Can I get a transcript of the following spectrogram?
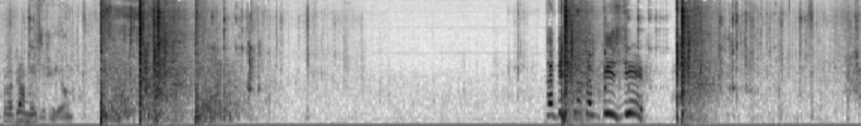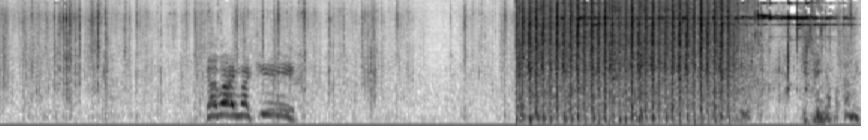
продам и заживем. Да ты что там пиздишь? Давай мочи их! Извини, пацаны.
